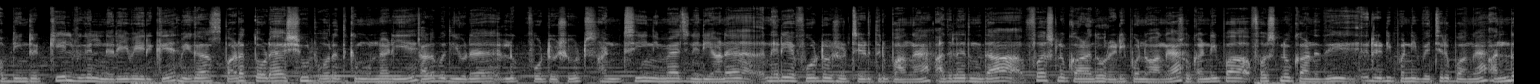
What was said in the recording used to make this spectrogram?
அப்படின்ற கேள்விகள் நிறையவே இருக்கு. பிகாஸ் படத்தோட ஷூட் போறதுக்கு முன்னாடியே தளபதியோட look photo shoots and scene இமேஜினரியான நிறைய ஃபோட்டோ ஷூட்ஸ் எடுத்திருப்பாங்க. அதுல இருந்து தான் ஃபர்ஸ்ட் லுக் ஆனதும் ரெடி பண்ணுவாங்க. ஸோ கண்டிப்பா ஃபர்ஸ்ட் லுக் ஆனது ரெடி பண்ணி வச்சிருப்பாங்க. அந்த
